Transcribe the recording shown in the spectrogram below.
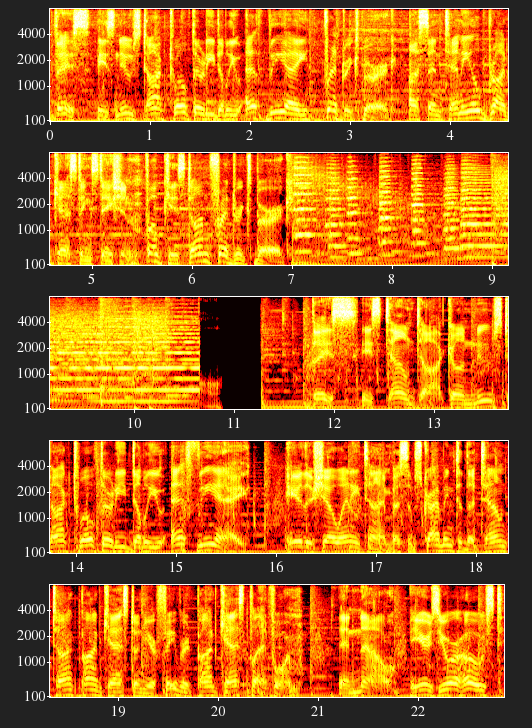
this is News Talk 1230 WFVA Fredericksburg, a centennial broadcasting station focused on Fredericksburg. This is Town Talk on News Talk 1230 WFVA. Hear the show anytime by subscribing to the Town Talk podcast on your favorite podcast platform. And now, here's your host,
